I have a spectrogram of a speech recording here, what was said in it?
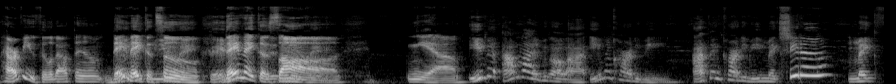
however you feel about them, they, They make, make a tune. They They, make a song. Yeah, Even I'm not even gonna lie. Even Cardi B, I think Cardi B makes she do. makes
